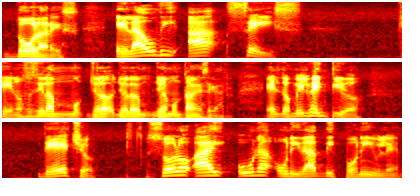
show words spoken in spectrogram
dólares el Audi A6, que no sé si lo, yo, lo, yo, yo he montado en ese carro, el 2022, de hecho, solo hay una unidad disponible.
